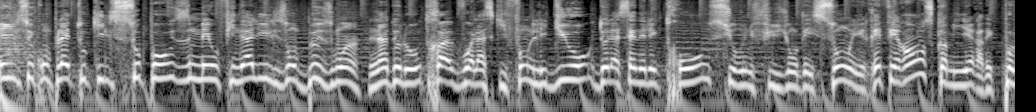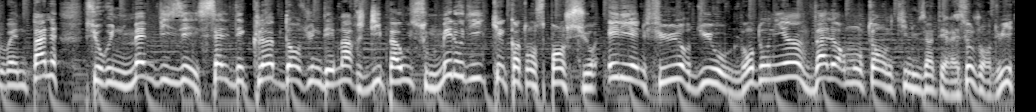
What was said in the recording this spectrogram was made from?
Et ils se complètent ou qu'ils s'opposent, mais au final, ils ont besoin l'un de l'autre. Voilà ce qui font les duos de la scène électro sur une fusion des sons et références, comme hier avec Paul Pan, sur une même visée, celle des clubs, dans une démarche deep house ou mélodique. Quand on se penche sur Alien Fur, duo londonien, valeur montante qui nous intéresse aujourd'hui,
